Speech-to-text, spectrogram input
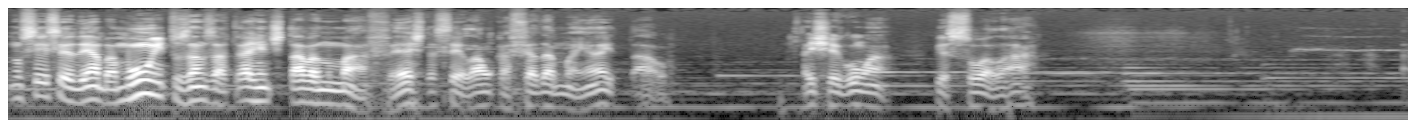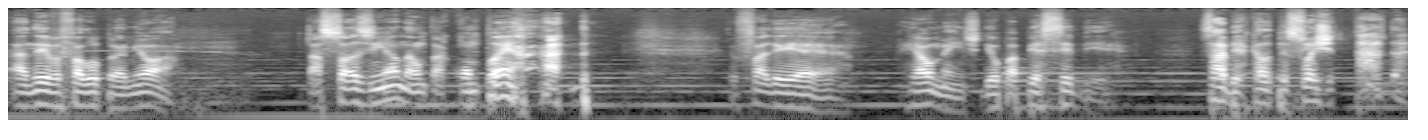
não sei se você lembra, muitos anos atrás a gente estava numa festa, sei lá, um café da manhã e tal. Aí chegou uma pessoa lá. A Neiva falou para mim, ó, tá sozinha não, tá acompanhada. Eu falei, é, realmente, deu para perceber. Sabe, aquela pessoa agitada,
